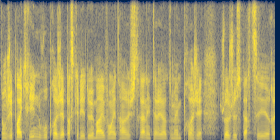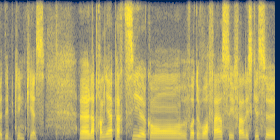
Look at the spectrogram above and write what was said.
Donc j'ai pas à créer nouveau projet parce que les deux mailles vont être enregistrées à l'intérieur du même projet. Je vais juste partir débuter une pièce. Euh, la première partie euh, qu'on va devoir faire, c'est faire l'esquisse. Euh,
